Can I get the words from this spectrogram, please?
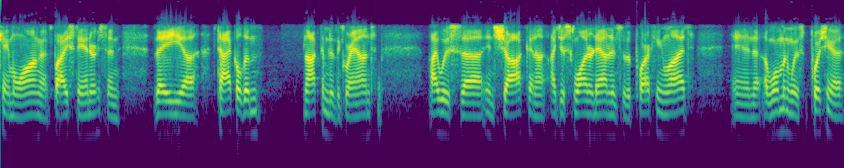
came along, uh, bystanders, and they uh, tackled him, knocked him to the ground. I was uh, in shock, and I, I just wandered out into the parking lot. And a woman was pushing a,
